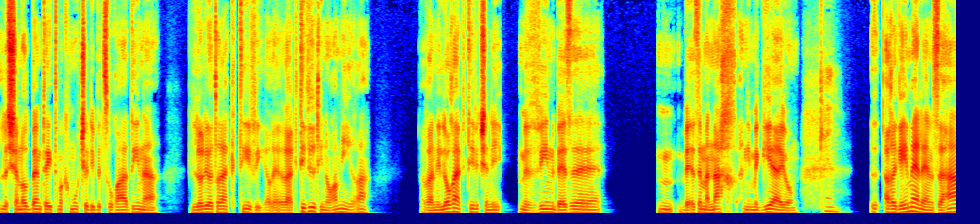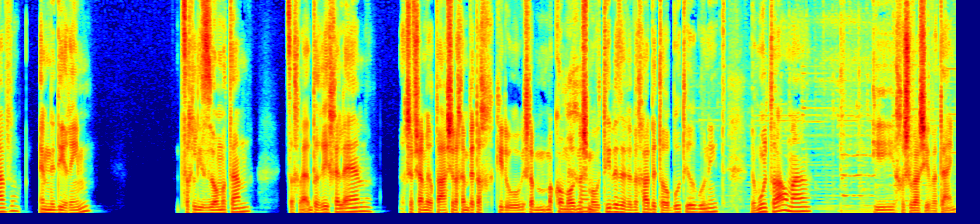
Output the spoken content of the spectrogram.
לשנות בהם את ההתמקמות שלי בצורה עדינה לא להיות ריאקטיבי הרי ריאקטיביות היא נורא מהירה אבל אני לא ריאקטיבי כשאני מבין באיזה באיזה מנח אני מגיע היום כן. הרגעים האלה הם זהב הם נדירים צריך ליזום אותם צריך להדריך אליהם. אני חושב שהמרפאה שלכם בטח כאילו יש לה מקום מאוד נכון. משמעותי בזה ובכלל בתרבות ארגונית ומול טראומה היא חשובה שבעתיים.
